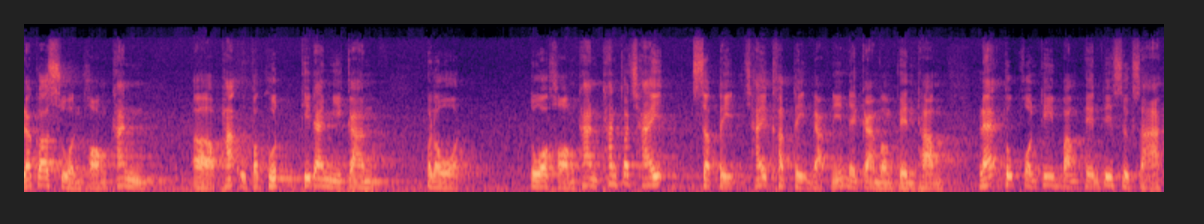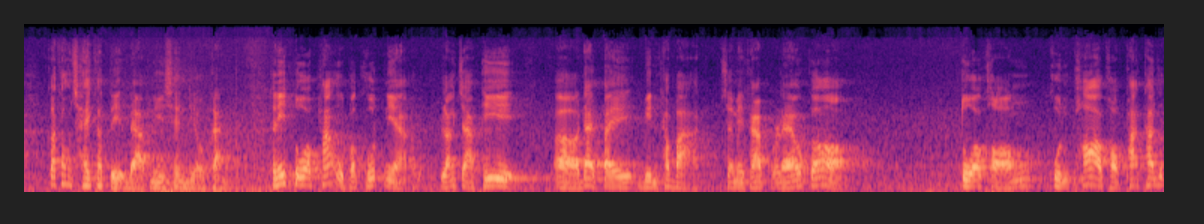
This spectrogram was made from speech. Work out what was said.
แล้วก็ส่วนของท่านพระอุปคุตที่ได้มีการโปรดตัวของท่านท่านก็ใช้ สติใช้คติแบบนี้ในการบำเพ็ญธรรม และทุกคนที่บำเพ็ญที่ศึกษาก็ต้องใช้คติแบบนี้เช่นเดียวกัน ทีนี้ตัวพระอุปคุตเนี่ยหลังจากที่ได้ไปบินทบาทใช่ไหมครับ แล้วก็ตัวของคุณพ่อของพระท่านรุ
